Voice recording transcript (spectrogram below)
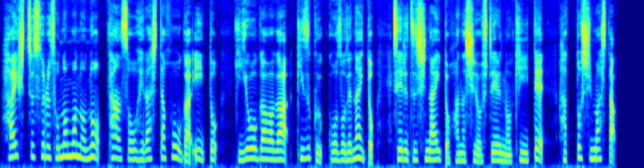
排出するそのものの炭素を減らした方がいいと企業側が気づく構造でないと成立しないと話をしているのを聞いてハッとしました。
